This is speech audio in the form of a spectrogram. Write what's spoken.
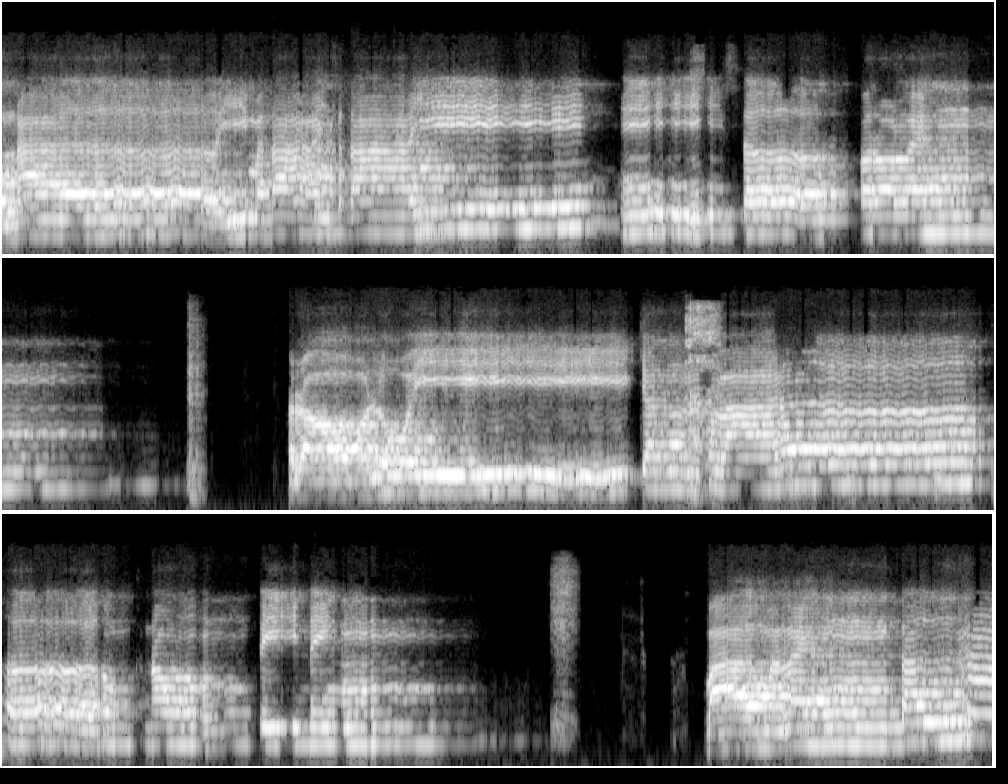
នអើយម្ដាយស្ដាយសើប្រលេងរលួយចិត្តផ្លារើក្នុងទីនេះ ម្លេះទៅ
